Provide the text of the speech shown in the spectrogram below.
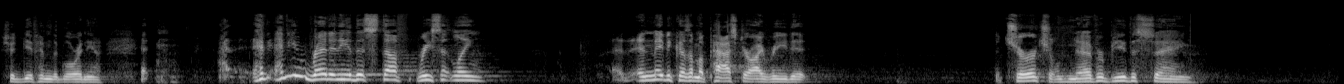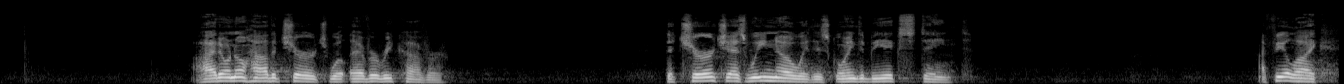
should give him the glory and the honor. Have, have you read any of this stuff recently? And maybe because I'm a pastor, I read it. The church will never be the same. I don't know how the church will ever recover. The church as we know it is going to be extinct. I feel like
